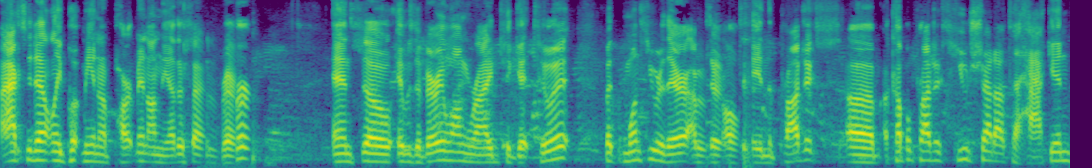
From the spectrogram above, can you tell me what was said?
accidentally put me in an apartment on the other side of the river. And so it was a very long ride to get to it. But once you were there, I was there all day. And the projects, um, a couple projects, huge shout out to Hacken.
